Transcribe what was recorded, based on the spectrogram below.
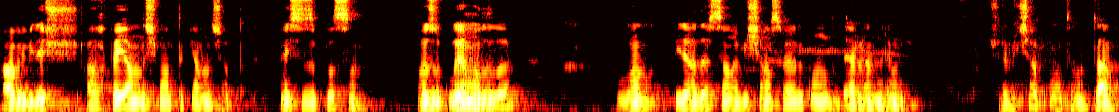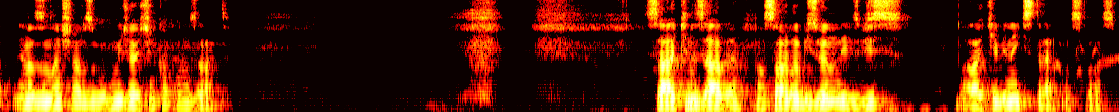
Abi bir de şu, ah be yanlış mı attık? Yanlış attık. Neyse zıplasın. O zıplayamadı da. Ulan birader sana bir şans verdik onu da değerlendiremedim. Şöyle bir çarpma atalım. Tamam. En azından şarjı vurmayacağı için kafamız rahat. Sakiniz abi. Hasarda biz öndeyiz biz. Rakibin ekstra yapması lazım.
